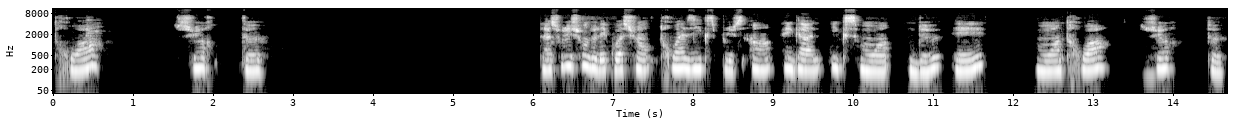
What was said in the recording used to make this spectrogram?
3 sur 2. La solution de l'équation 3x plus 1 égale x moins 2 et moins 3 sur 2.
